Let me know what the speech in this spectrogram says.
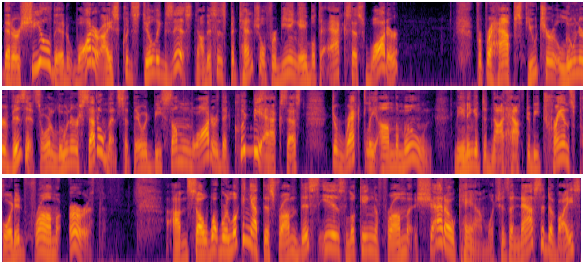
that are shielded water ice could still exist. Now this is potential for being able to access water for perhaps future lunar visits or lunar settlements that there would be some water that could be accessed directly on the moon, meaning it did not have to be transported from Earth. Um, so what we're looking at this from this is looking from ShadowCam, which is a NASA device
